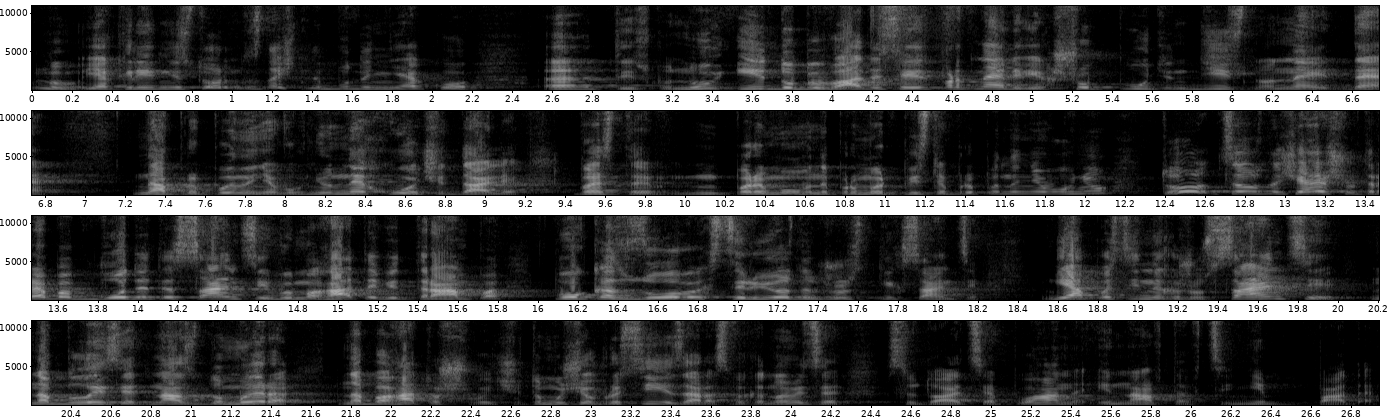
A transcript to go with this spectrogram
ну як рівні сторони, значить не буде ніякого е, тиску. Ну і добиватися від партнерів. Якщо Путін дійсно не йде на припинення вогню, не хоче далі вести перемовини про мир після припинення вогню, то це означає, що треба вводити санкції, вимагати від Трампа показових серйозних жорстких санкцій. Я постійно кажу, санкції наблизять нас до мира набагато швидше, тому що в Росії зараз в економіці ситуація погана, і нафта в ціні падає.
